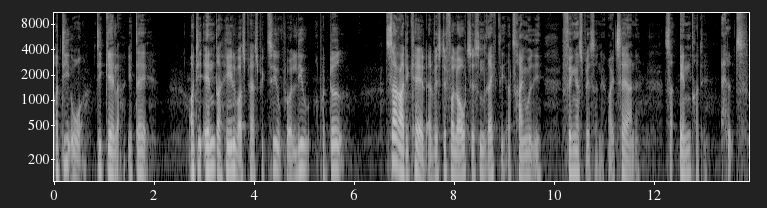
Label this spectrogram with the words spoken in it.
Og de ord, de gælder i dag. Og de ændrer hele vores perspektiv på liv og på død. Så radikalt, at hvis det får lov til sådan rigtigt at trænge ud i fingerspidserne og i tæerne, så ændrer det alt.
